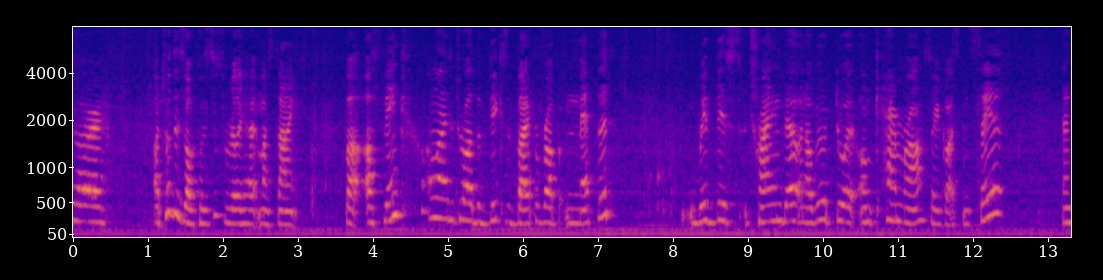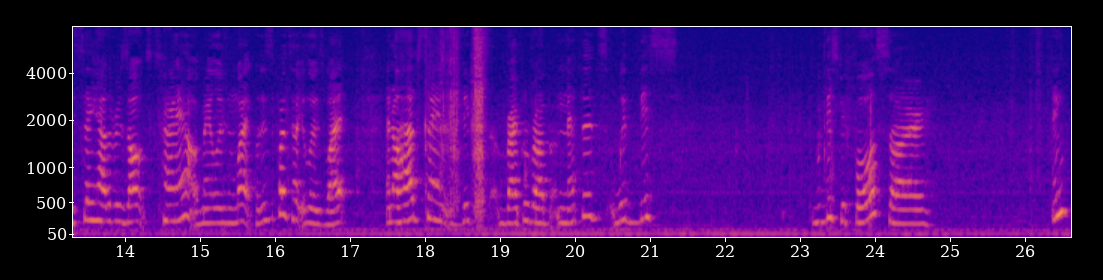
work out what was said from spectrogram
So I took this off because it just really hurt my stomach. But I think I'm going to try the Vicks Vapor Rub method with this training belt and I will do it on camera so you guys can see it and see how the results turn out of me losing weight. Because this is supposed to help you lose weight. And I have seen Vicks Vapor Rub methods with this with this before so I think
